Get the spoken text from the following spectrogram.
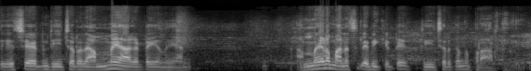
തീർച്ചയായിട്ടും ടീച്ചർ ഒരു അമ്മയാകട്ടെ എന്ന് ഞാൻ അമ്മയുടെ മനസ്സ് ലഭിക്കട്ടെ ടീച്ചർക്കെന്ന് പ്രാർത്ഥിക്കുന്നു.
